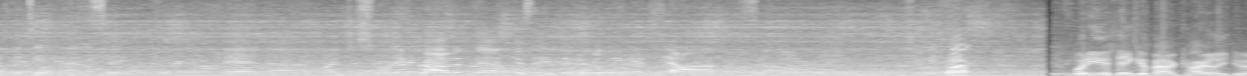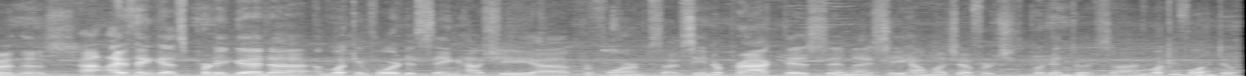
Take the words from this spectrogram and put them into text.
of the dance. And, and uh, I'm just really proud of them because they've done a really good job. So, should be fun. What do you think about Karli doing this? I I think that's pretty good. Uh, I'm looking forward to seeing how she uh, performs. I've seen her practice and I see how much effort she's put into it, so I'm looking forward to it.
